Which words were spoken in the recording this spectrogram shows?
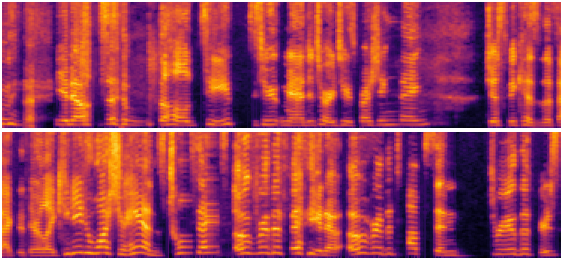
you know, so the whole teeth, tooth, mandatory toothbrushing thing, just because of the fact that they're like, you need to wash your hands 12 seconds over the, you know, over the tops and through the first.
